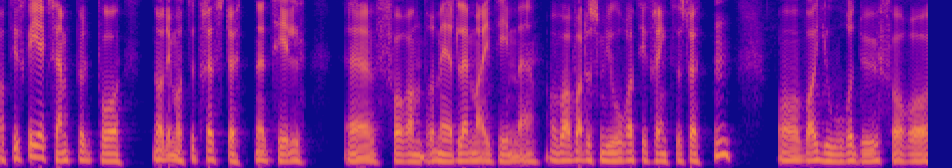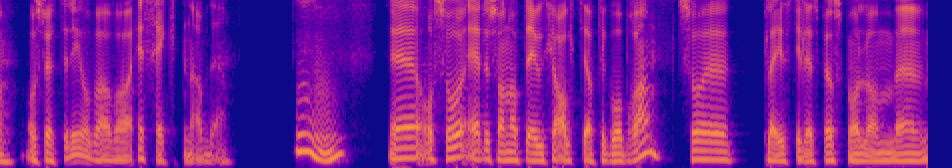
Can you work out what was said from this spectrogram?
at de skal gi eksempel på når de måtte tre støttene til eh, for andre medlemmer i teamet. Og Hva var det som gjorde at de trengte støtten, og hva gjorde du for å, å støtte dem, og hva var effekten av det? Mm. Eh, og så er det sånn at det er jo ikke alltid at det går bra, så jeg pleier jeg å stille et spørsmål om eh,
